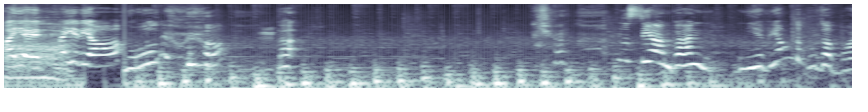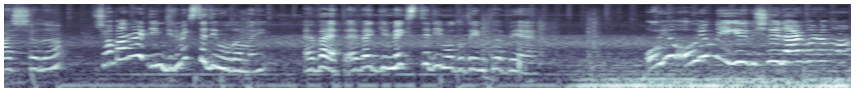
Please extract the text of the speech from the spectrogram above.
Hayır, hayır ya. Ne oluyor ya? Ben... Nasıl yani ben niye bir anda burada başladım? Şu an ben neredeyim? Girmek istediğim oda mı? Evet, evet girmek istediğim odadayım tabii. Oyun, oyunla ilgili bir şeyler var ama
